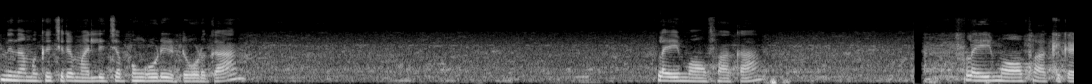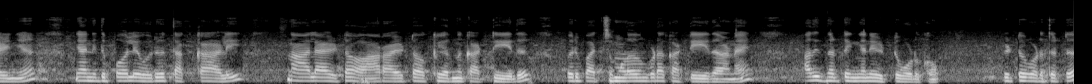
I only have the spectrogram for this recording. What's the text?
ഇനി നമുക്ക് ഇച്ചിരി മല്ലിച്ചപ്പും കൂടി ഇട്ട് കൊടുക്കാം. ഫ്ലെയിം ഓഫാക്കാം. ഫ്ലെയിം ഓഫാക്കി കഴിഞ്ഞ് ഞാൻ ഇതുപോലെ ഒരു തക്കാളി നാലായിട്ടോ ആറായിട്ടോ ഒക്കെ ഒന്ന് കട്ട് ചെയ്ത് ഒരു പച്ചമുളകും കൂടെ കട്ട് ചെയ്താണ്. അത് എന്നിട്ട് ഇങ്ങനെ ഇട്ട് കൊടുക്കും. ഇട്ട് കൊടുത്തിട്ട്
